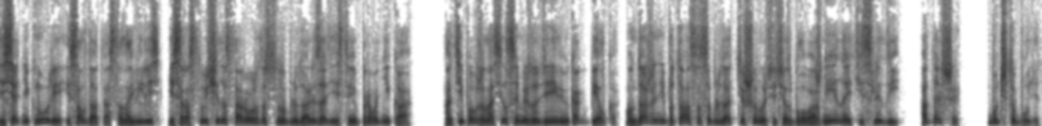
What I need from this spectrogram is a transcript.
Десятник Нури и солдаты остановились и с растущей осторожностью наблюдали за действиями проводника. Антипов же носился между деревьями, как белка. Он даже не пытался соблюдать тишину, сейчас было важнее найти следы. А дальше будь что будет.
